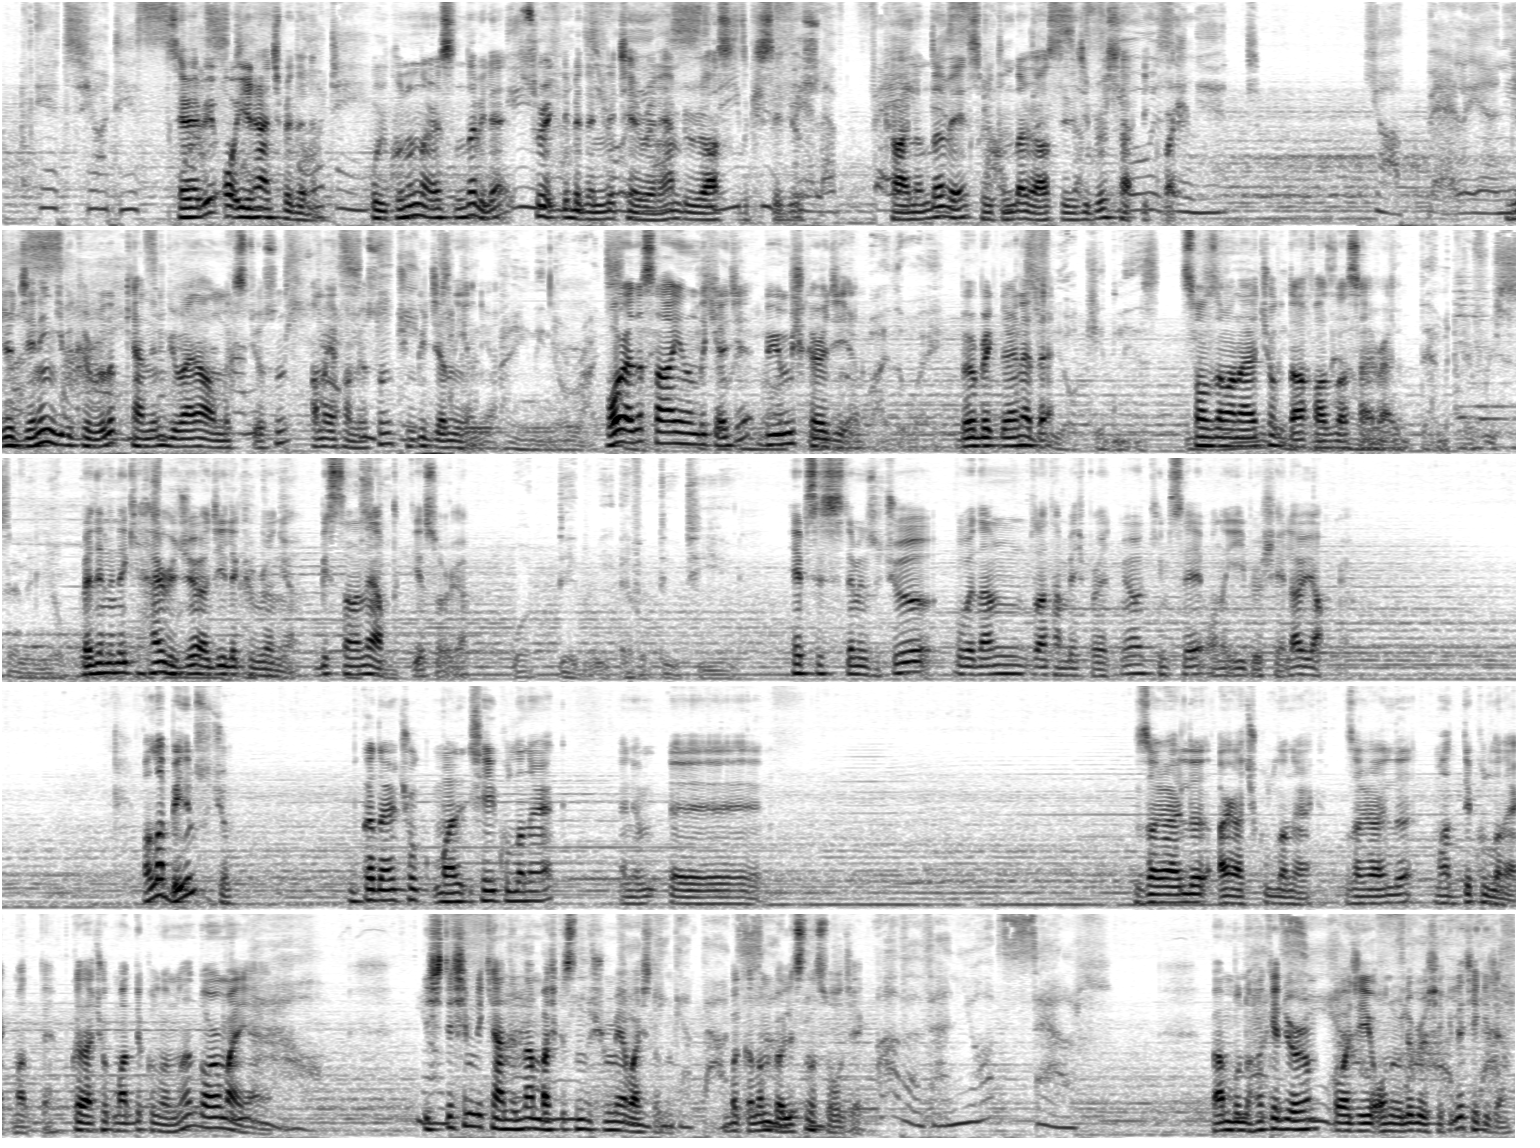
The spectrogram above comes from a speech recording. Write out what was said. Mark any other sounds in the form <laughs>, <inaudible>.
Sebebi o iğrenç bedenin. Uykunun arasında bile sürekli bedenini çevreleyen bir rahatsızlık hissediyorsun. Karnında ve sırtında rahatsız edici bir sertlik var. Bir cenin gibi kıvrılıp kendini güvene almak istiyorsun ama yapamıyorsun çünkü canın yanıyor. Bu arada sağ yanındaki acı büyümüş karaciğerin. Böbreklerine de son zamanlarda çok daha fazla hasar verdim. Bedenindeki her hücre acıyla kıvranıyor. Biz sana ne yaptık diye soruyor. Hepsi sistemin suçu. Bu beden zaten beş para etmiyor. Kimse ona iyi bir şeyler yapmıyor. Valla benim suçum. Bu kadar çok şey kullanarak hani ee, zararlı araç kullanarak, zararlı madde kullanarak madde. Bu kadar çok madde kullanımına normal yani. İşte şimdi kendinden başkasını düşünmeye başladın. Bakalım böylesi nasıl olacak? Ben bunu hak ediyorum. Bu acıyı onurlu bir şekilde çekeceğim.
